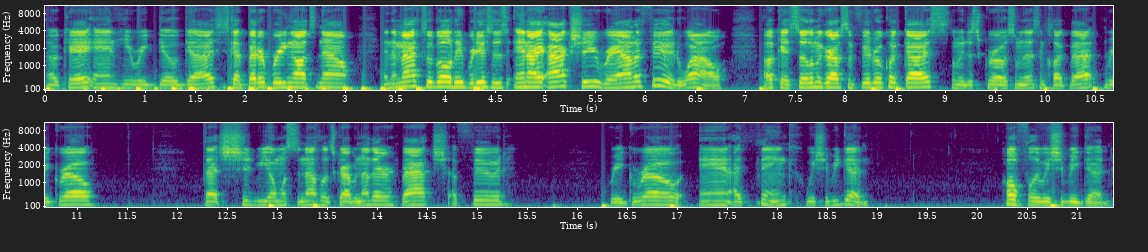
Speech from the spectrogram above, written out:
Okay, and here we go, guys. He's got better breeding odds now. And the max of gold he produces, and I actually ran out of food. Wow. Okay, so let me grab some food real quick, guys. Let me just grow some of this and collect that. Regrow. That should be almost enough. Let's grab another batch of food. Regrow. And I think we should be good. Hopefully we should be good.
